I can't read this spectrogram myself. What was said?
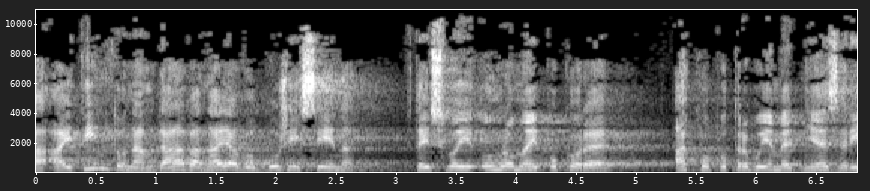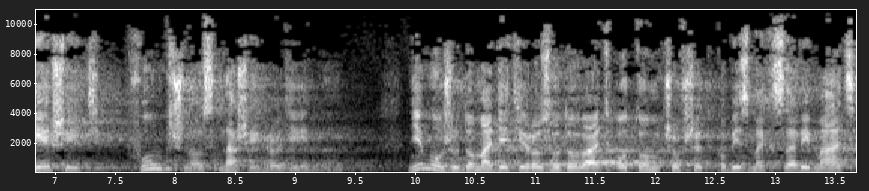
A aj týmto nám dáva najavo Boží syn v tej svojej ohromnej pokore, ako potrebujeme dnes riešiť funkčnosť našich rodín. Nemôžu doma deti rozhodovať o tom, čo všetko by sme chceli mať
